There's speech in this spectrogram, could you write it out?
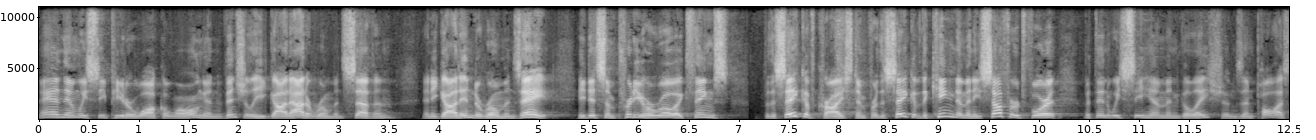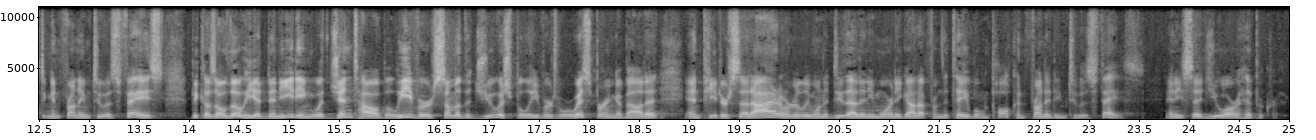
And then we see Peter walk along, and eventually he got out of Romans 7 and he got into Romans 8. He did some pretty heroic things for the sake of Christ and for the sake of the kingdom, and he suffered for it. But then we see him in Galatians, and Paul has to confront him to his face because although he had been eating with Gentile believers, some of the Jewish believers were whispering about it, and Peter said, I don't really want to do that anymore. And he got up from the table, and Paul confronted him to his face. And he said, You are a hypocrite.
